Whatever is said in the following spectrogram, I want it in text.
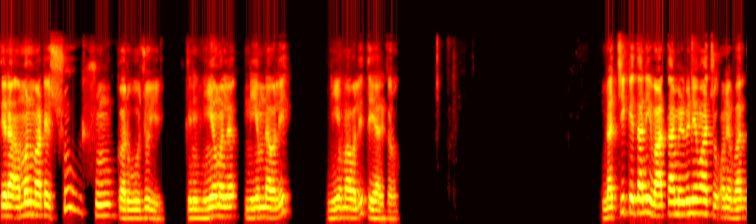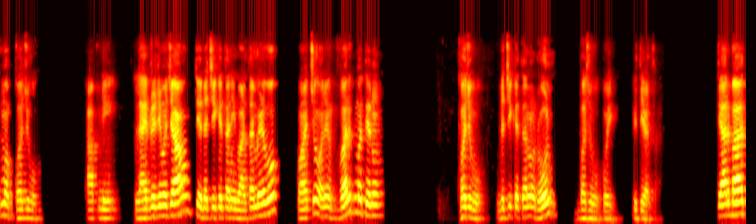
તેના અમલ માટે શું શું કરવું જોઈએ? તેની નિયમ નિયમનાવલી, નિયમાવલી તૈયાર કરો. નચિકેતાની વાર્તા મેળવીને વાંચો અને વર્ગમાં ભજવો. આપની લાઇબ્રેરીમાં જાઓ, તે નચિકેતાની વાર્તા મેળવો, વાંચો અને વર્ગમાં તેનું ભજવો. નચિકેતાનો રોલ ભજવો કોઈ વિદ્યાર્થી ત્યારબાદ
